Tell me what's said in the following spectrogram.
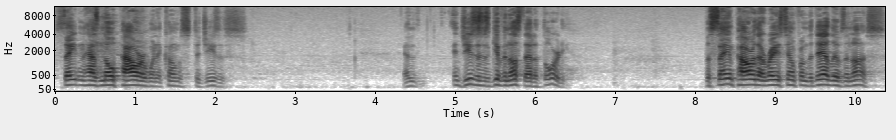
Satan has no power when it comes to Jesus. And, and Jesus has given us that authority. The same power that raised him from the dead lives in us.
